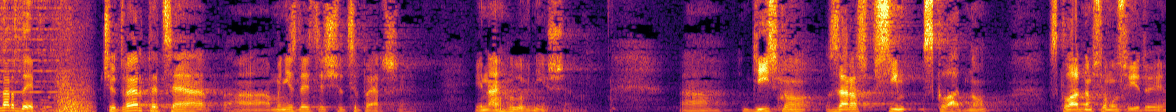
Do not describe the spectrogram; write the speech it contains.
нардепів. Четверте, це мені здається, що це перше і найголовніше. Дійсно, зараз всім складно, складно всьому світові,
